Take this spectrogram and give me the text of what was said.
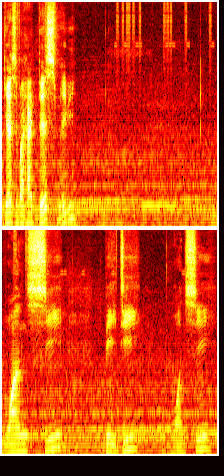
guess if I hack this, maybe? 1C, BD, 1C,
